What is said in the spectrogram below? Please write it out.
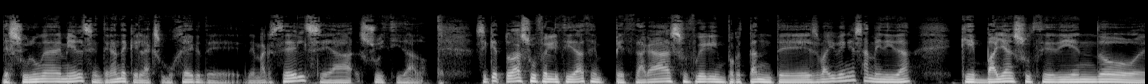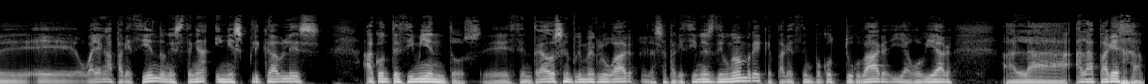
de su luna de miel se enteran de que la exmujer de, de Marcel se ha suicidado. Así que toda su felicidad empezará a sufrir importantes vaivenes a medida que vayan sucediendo eh, eh, o vayan apareciendo en escena inexplicables acontecimientos, eh, centrados en primer lugar en las apariciones de un hombre que parece un poco turbar y agobiar a la, a la pareja.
